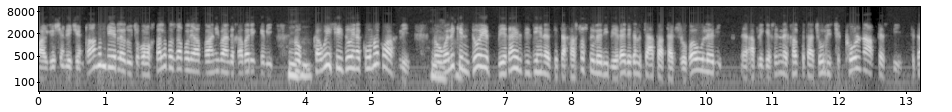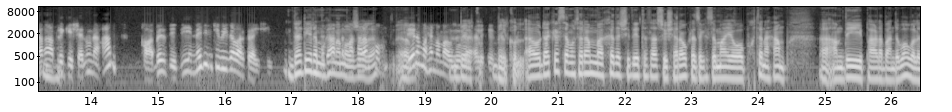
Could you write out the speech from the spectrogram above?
مايګريشن ايجنټان هم ډير لرو چې په مختلفو ځپو د افغاني باندې خبرې کوي نو کوي چې دوی نه کومک واخلي نو ولیکن دوی بغیر د دې نه چې تخصص ولري بغیر د نه چې حتی تجربه ولري اپلیکیشن خلکو ته چولي چې ټول ناقص دي چې دا اپلیکیشنونه هم قابل دي دي نه دي چې ویزه ورکړای شي دا ډیره مهمه موضوع ده ډیره مهمه موضوع ده بالکل او ډاکټر صاحب محترم خدای چې دې ته تاسو اشاره وکړه ځکه چې ما یو پوښتنه هم ام دې پاړه باندې و ول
